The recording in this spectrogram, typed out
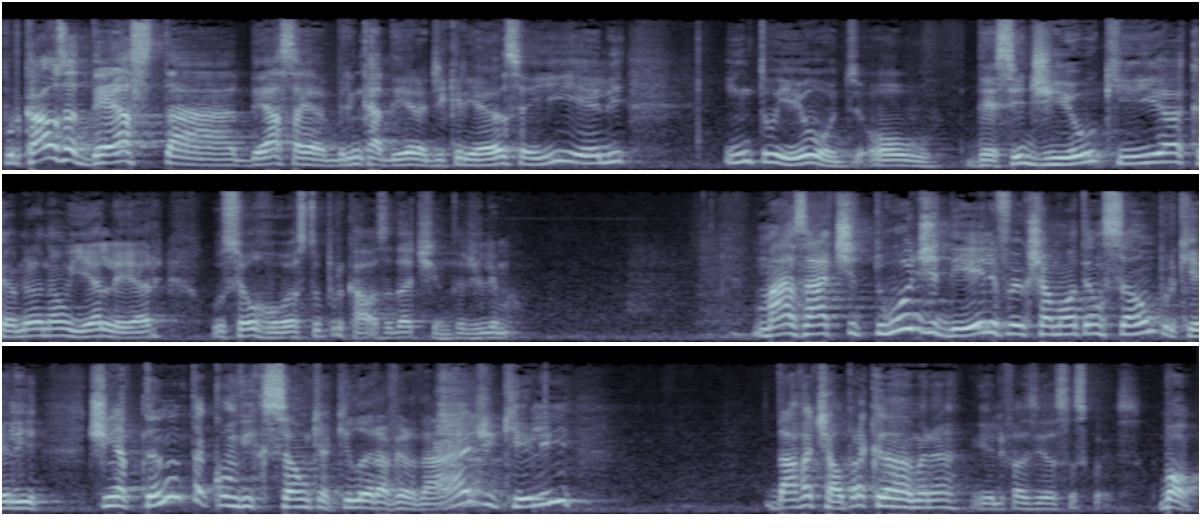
por causa desta, dessa brincadeira de criança aí, ele intuiu ou decidiu que a câmera não ia ler o seu rosto por causa da tinta de limão. Mas a atitude dele foi o que chamou a atenção, porque ele tinha tanta convicção que aquilo era verdade que ele dava tchau para a câmera e ele fazia essas coisas. Bom,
